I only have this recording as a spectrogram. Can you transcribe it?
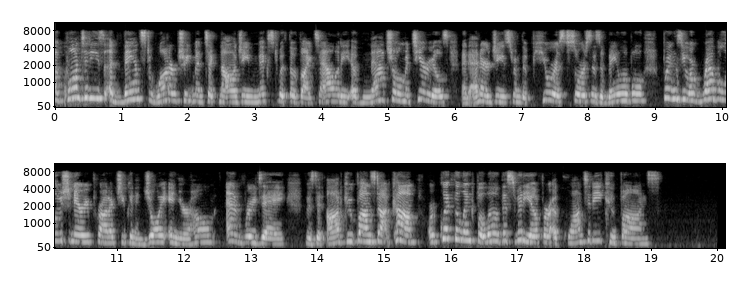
A Quantity's advanced water treatment technology mixed with the vitality of natural materials and energies from the purest sources available brings you a revolutionary product you can enjoy in your home every day. Visit oddcoupons.com or click the link below this video for a Quantity coupons.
